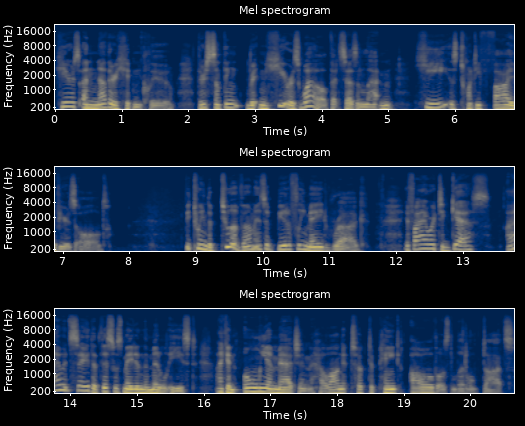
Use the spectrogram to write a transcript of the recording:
Here's another hidden clue. There's something written here as well that says in Latin, he is 25 years old. Between the two of them is a beautifully made rug. If I were to guess, I would say that this was made in the Middle East. I can only imagine how long it took to paint all those little dots.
